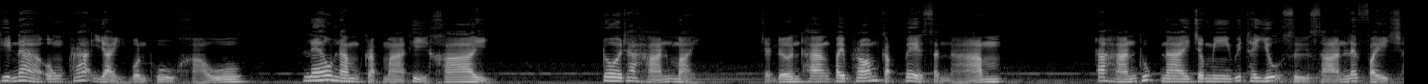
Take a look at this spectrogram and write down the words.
ที่หน้าองค์พระใหญ่บนภูเขา แล้วนำกลับมาที่ค่าย โดยทหารใหม่จะเดินทางไปพร้อมกับเป้สนาม ทหารทุกนายจะมีวิทยุสื่อสารและไฟฉ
